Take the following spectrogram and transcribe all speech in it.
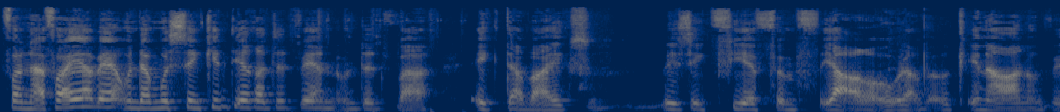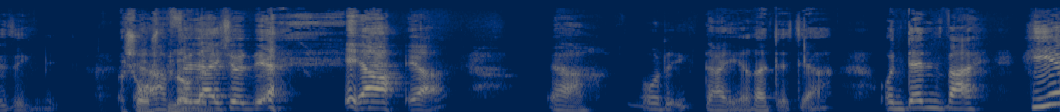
von der Feuerwehr und da musste ein Kind gerettet werden und das war ich, da war ich, weiß ich, vier, fünf Jahre oder keine Ahnung, weiß ich nicht. Schauspielerin. Ja, vielleicht, ja, ja, ja, ja, wurde ich da gerettet, ja. Und dann war hier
